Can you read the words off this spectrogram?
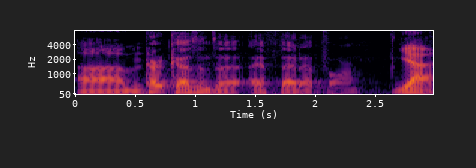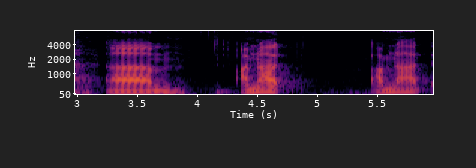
Um, Kirk Cousins. Uh, f that up for him. yeah, um, I'm not. I'm not.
